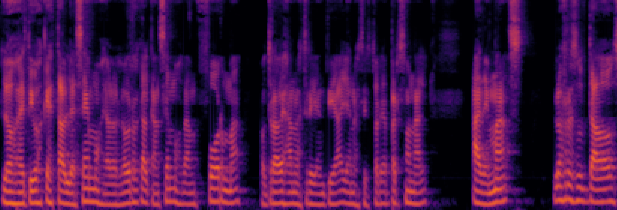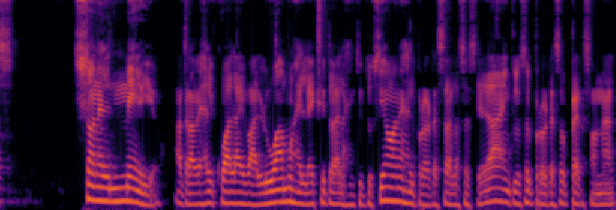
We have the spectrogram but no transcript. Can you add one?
Los objetivos que establecemos y a los logros que alcancemos dan forma otra vez a nuestra identidad y a nuestra historia personal. Además, los resultados son el medio a través del cual evaluamos el éxito de las instituciones, el progreso de la sociedad, incluso el progreso personal,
